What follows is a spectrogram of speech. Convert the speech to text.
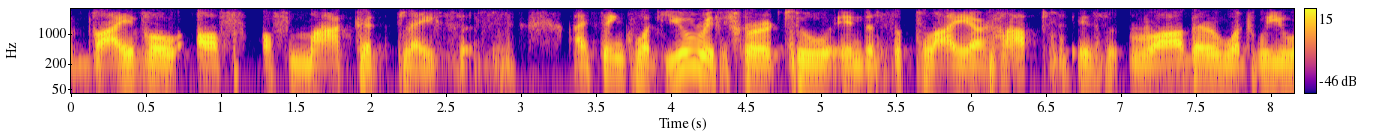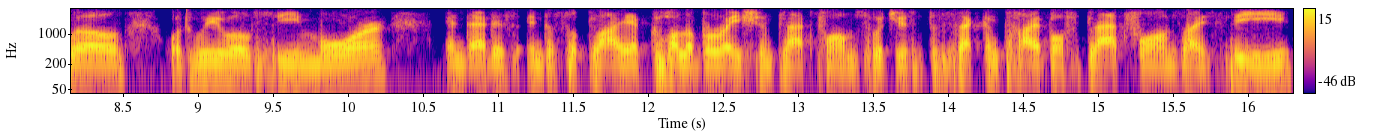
revival of of marketplaces. I think what you refer to in the supplier hubs is rather what we will what we will see more and that is in the supplier collaboration platforms, which is the second type of platforms I see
